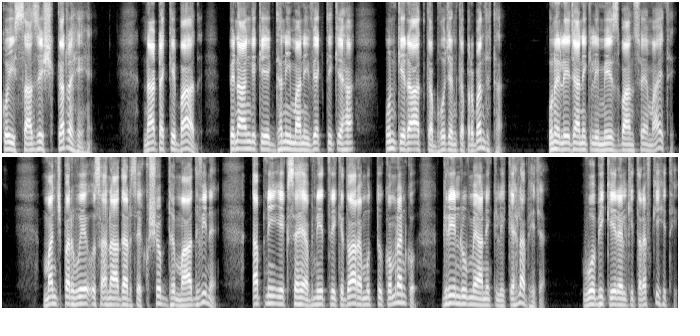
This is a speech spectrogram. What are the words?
कोई साजिश कर रहे हैं। नाटक के बाद पिनांग के एक धनी मानी व्यक्ति के यहाँ उनके रात का भोजन का प्रबंध था। उन्हें ले जाने के लिए मेजबान स्वयं आए थे। मंच पर हुए उस अनादर से क्षुब्ध माधवी ने अपनी एक सह अभिनेत्री के द्वारा मुत्तु कुमरन को ग्रीन रूम में आने के लिए कहला भेजा। वो भी केरल की तरफ़ की ही थी।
